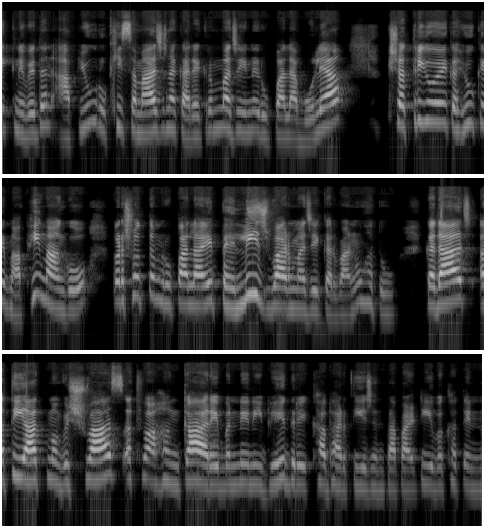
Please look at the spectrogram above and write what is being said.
એક નિવેદન આપ્યું રૂખી સમાજના કાર્યક્રમમાં જઈને રૂપાલા બોલ્યા, ક્ષત્રિયોએ કહ્યું કે માફી માંગો પરસોત્તમ રૂપાલાએ પહેલી જ વારમાં જે કરવાનું હતું, કદાચ અતિ આત્મવિશ્વાસ અથવા અહંકાર એ બંનેની ભેદરેખા ભારતીય જનતા પાર્ટી એ વખતે ન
